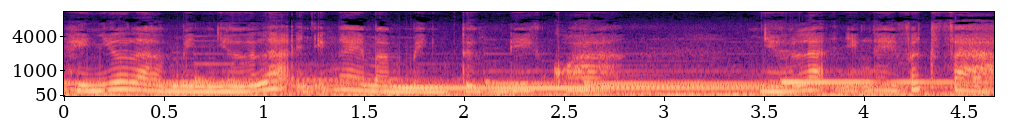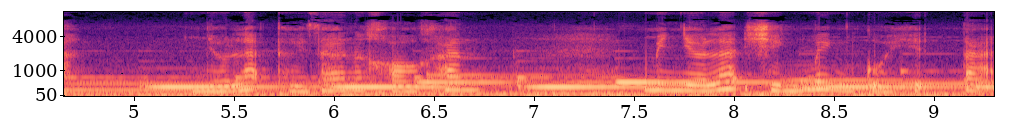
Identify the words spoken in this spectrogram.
Hình như là mình nhớ lại những ngày mà mình từng đi qua nhớ lại những ngày vất vả, nhớ lại thời gian khó khăn. Mình nhớ lại chính mình của hiện tại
